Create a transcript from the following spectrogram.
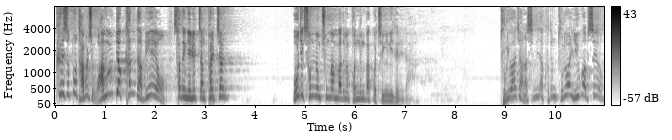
그래서 또 답을 주 완벽한 답이에요. 사도행전 1장 8절. 오직 성령 충만 받으면 권능 받고 증인이 되리라. 두려워하지 않았습니다. 그들은 두려워할 이유가 없어요.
